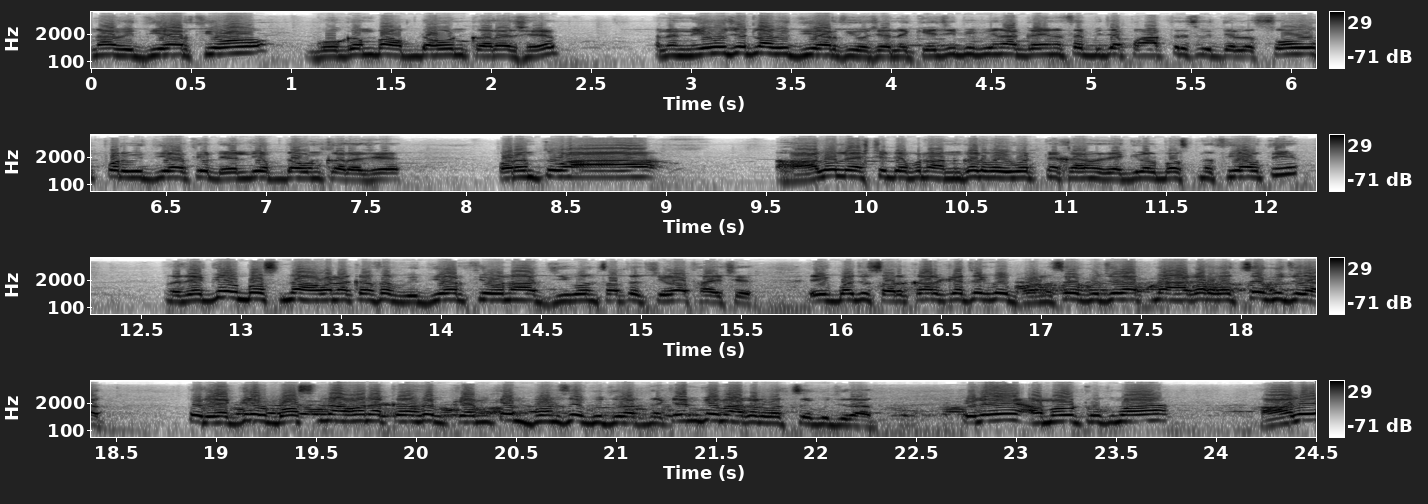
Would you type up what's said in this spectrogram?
ના વિદ્યાર્થીઓ ગોગંબા અપડાઉન કરે છે અને નેવું જેટલા વિદ્યાર્થીઓ છે અને કેજીબીપીના ગઈ નથી બીજા પાંત્રીસ વિદ્યાર્થીઓ, સો ઉપર વિદ્યાર્થીઓ ડેલી અપડાઉન કરે છે. પરંતુ આ હાલોલ એસટી ડેપોના અનગઢ વહીવટને કારણે રેગ્યુલર બસ નથી આવતી અને રેગ્યુલર બસ ના આવવાના કારણે વિદ્યાર્થીઓના જીવન સાથે ચેડા થાય છે. એક બાજુ સરકાર કહે છે કે ભાઈ ભણશે ગુજરાત ને આગળ વધશે ગુજરાત. તો રેગ્યુલર બસ ના આવવાના કારણે કેમ કેમ ભણશે ગુજરાત ને કેમ કેમ આગળ વધશે ગુજરાત? એટલે અમારું ટૂંકમાં હાલો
